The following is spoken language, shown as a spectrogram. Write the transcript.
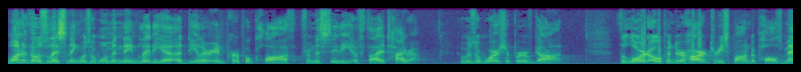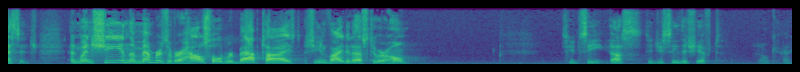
One of those listening was a woman named Lydia, a dealer in purple cloth from the city of Thyatira, who was a worshiper of God. the Lord opened her heart to respond to Paul's message. And when she and the members of her household were baptized, she invited us to her home. You see us? Did you see the shift? Okay.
